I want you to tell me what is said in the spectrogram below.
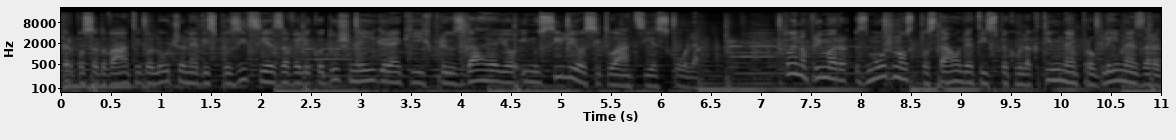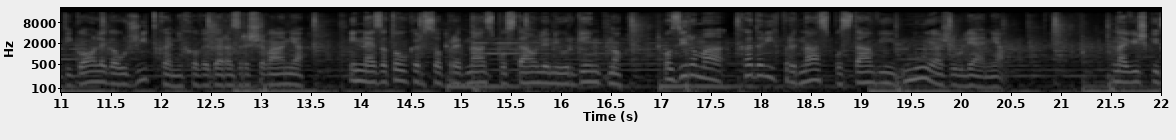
ter posedovati določene dispozicije za velikodušne igre, ki jih privzgajajo in usilijo situacije schole. To je naprimer zmožnost postavljati spekulativne probleme zaradi golega užitka njihovega razreševanja in ne zato, ker so pred nas postavljeni urgentno, oziroma kadar jih pred nas postavi nuja življenja. Najviški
